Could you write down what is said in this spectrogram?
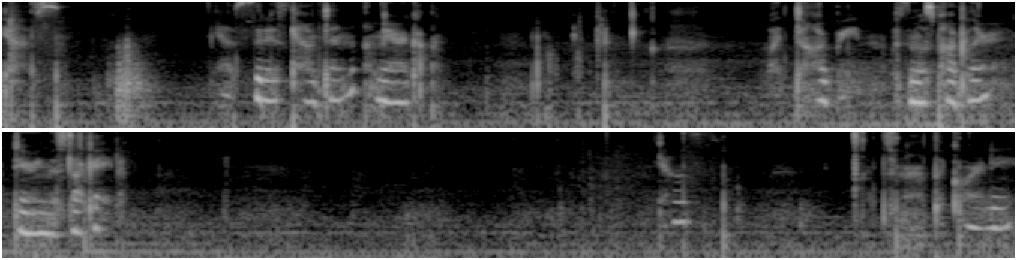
Yes. Yes, it is Captain America. What dog breed was the most popular during this decade? Yes. It's not the corgi.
